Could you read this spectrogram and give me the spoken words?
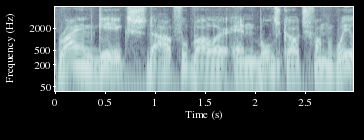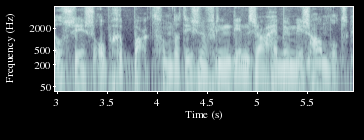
Ryan Giggs, de oud-voetballer en bondscoach van Wales, is opgepakt omdat hij zijn vriendin zou hebben mishandeld.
